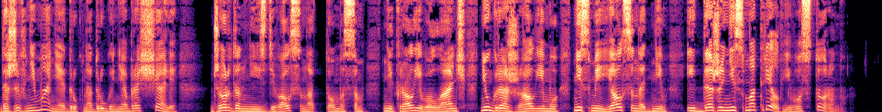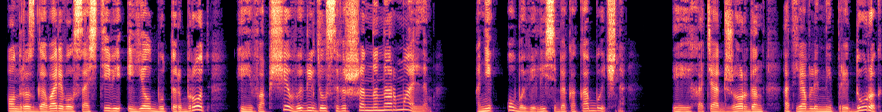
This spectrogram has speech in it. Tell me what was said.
даже внимания друг на друга не обращали. Джордан не издевался над Томасом, не крал его ланч, не угрожал ему, не смеялся над ним и даже не смотрел в его сторону. Он разговаривал со Стиви и ел бутерброд, и вообще выглядел совершенно нормальным. Они оба вели себя как обычно. И хотя Джордан — отъявленный придурок,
